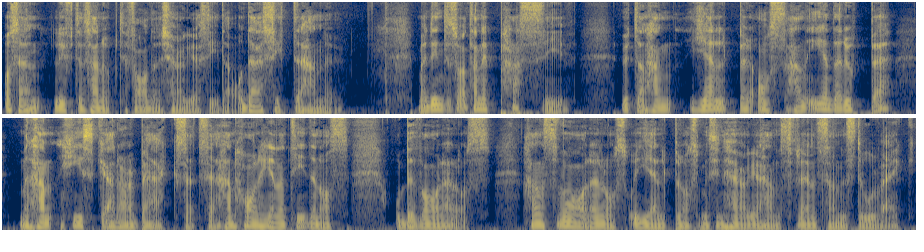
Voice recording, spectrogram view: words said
och sen lyftes han upp till Faderns högra sida och där sitter han nu. Men det är inte så att han är passiv utan han hjälper oss. Han är där uppe men han, he's got our back så att säga. Han har hela tiden oss och bevarar oss. Han svarar oss och hjälper oss med sin högra hands frälsande storverk.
